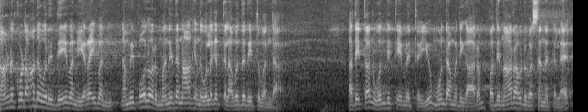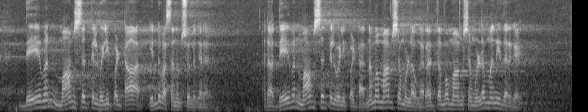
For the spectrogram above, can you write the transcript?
காணக்கூடாத ஒரு தேவன் இறைவன் நம்மை போல ஒரு மனிதனாக இந்த உலகத்தில் அவதரித்து வந்தார். அதைத்தான் ஒந்தி தேமத்தையும் மூன்றாம் அதிகாரம் பதினாறாவது வசனத்தில் தேவன் மாம்சத்தில் வெளிப்பட்டார் என்று வசனம் சொல்லுகிறார். அதாவது தேவன் மாம்சத்தில் வெளிப்பட்டார். நம்ம மாம்சம் உள்ளவங்க ரத்தமும் மாம்சம் உள்ள மனிதர்கள்.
